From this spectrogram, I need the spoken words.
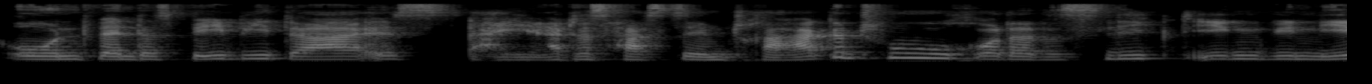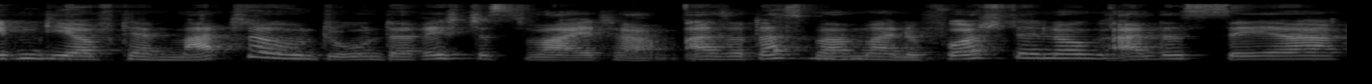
und wenn das Baby da ist, ah ja, das hast du im Tragetuch oder das liegt irgendwie neben dir auf der Matte und du unterrichtest weiter. Also das war mhm. meine Vorstellung, alles sehr,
